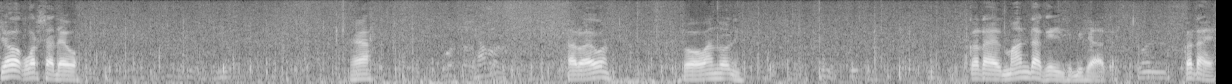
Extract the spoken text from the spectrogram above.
કેવો વરસાદ આવ્યો હે સારો આવ્યો ને તો વાંધો નહીં કટાય માનતા કરી છે બીજા આગળ કટાય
